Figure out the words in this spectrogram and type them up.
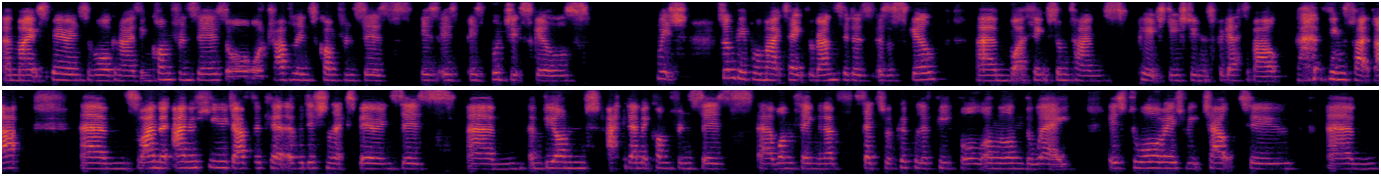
And my experience of organising conferences or, or travelling to conferences is, is, is budget skills, which some people might take for granted as, as a skill. Um, but I think sometimes PhD students forget about things like that. Um, so I'm a, I'm a huge advocate of additional experiences um, and beyond academic conferences. Uh, one thing I've said to a couple of people along, the way is to always reach out to um,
